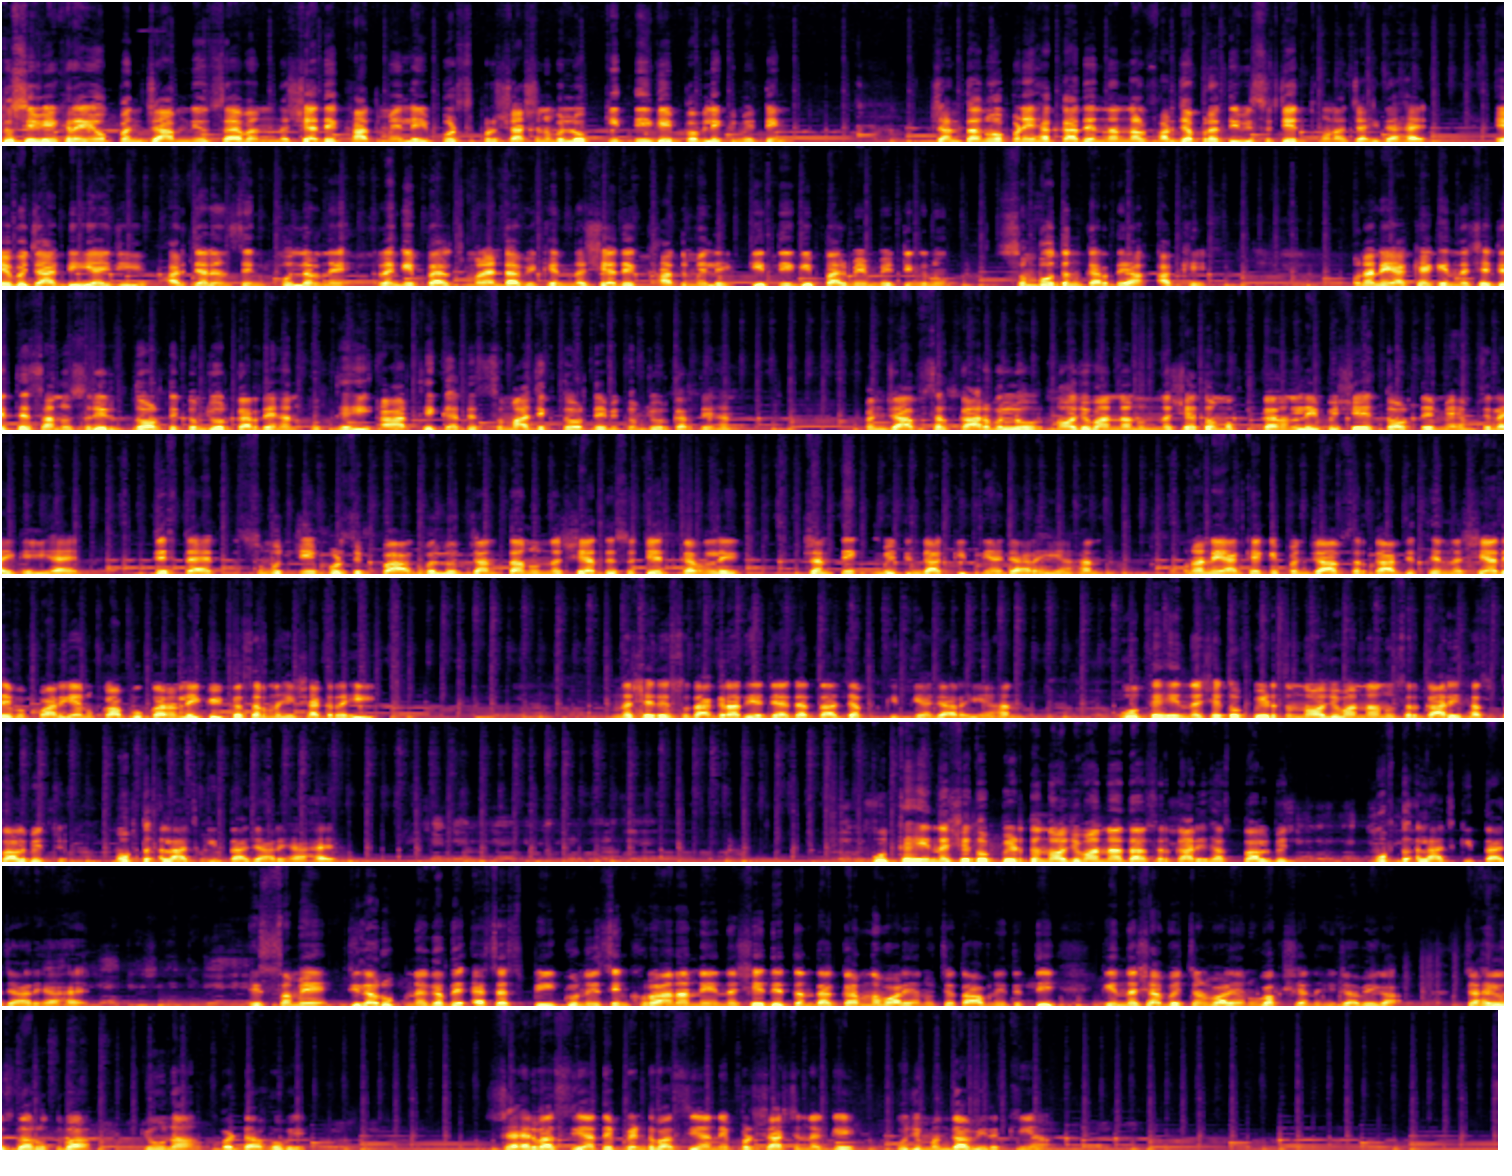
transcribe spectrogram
ਤੁਸੀਂ ਵੇਖ ਰਹੇ ਹੋ ਪੰਜਾਬ ਨਿਊਜ਼ 7 ਨਸ਼ਿਆਂ ਦੇ ਖਾਤਮੇ ਲਈ ਪੁਲਿਸ ਪ੍ਰਸ਼ਾਸਨ ਵੱਲੋਂ ਕੀਤੀ ਗਈ ਪਬਲਿਕ ਮੀਟਿੰਗ ਜਨਤਾ ਨੂੰ ਆਪਣੇ ਹੱਕਾਂ ਦੇ ਨਾਲ ਨਾਲ ਫਰਜ਼ਾਂ ਪ੍ਰਤੀ ਵੀ ਸੁਚੇਤ ਹੋਣਾ ਚਾਹੀਦਾ ਹੈ। ਇਹ ਵਿਚਾਰ ਡੀਆਈਜੀ ਹਰਚਰਨ ਸਿੰਘ ਭੁੱਲਰ ਨੇ ਰੰਗੀ ਪੈਲਸ ਮਰੈਂਡਾ ਵਿਖੇ ਨਸ਼ਿਆਂ ਦੇ ਖਾਤਮੇ ਲਈ ਕੀਤੀ ਗਈ ਭਰਮੀ ਮੀਟਿੰਗ ਨੂੰ ਸੰਬੋਧਨ ਕਰਦਿਆਂ ਆਖੇ। ਉਹਨਾਂ ਨੇ ਆਖਿਆ ਕਿ ਨਸ਼ੇ ਜਿੱਥੇ ਸਾਨੂੰ ਸਰੀਰਕ ਤੌਰ ਤੇ ਕਮਜ਼ੋਰ ਕਰਦੇ ਹਨ, ਉੱਥੇ ਹੀ ਆਰਥਿਕ ਅਤੇ ਸਮਾਜਿਕ ਤੌਰ ਤੇ ਵੀ ਕਮਜ਼ੋਰ ਕਰਦੇ ਹਨ। ਪੰਜਾਬ ਸਰਕਾਰ ਵੱਲੋਂ ਨੌਜਵਾਨਾਂ ਨੂੰ ਨਸ਼ੇ ਤੋਂ ਮੁਕਤ ਕਰਨ ਲਈ ਵਿਸ਼ੇਸ਼ ਤੌਰ ਤੇ ਮੁਹਿੰਮ ਚਲਾਈ ਗਈ ਹੈ, ਜਿਸ ਤਹਿਤ ਸਮੁੱਚੀ ਪੁਲਿਸ ਵਿਭਾਗ ਵੱਲੋਂ ਜਨਤਾ ਨੂੰ ਨਸ਼ਿਆਂ ਤੇ ਸੁਚੇਤ ਕਰਨ ਲਈ ਜਨਤਕ ਮੀਟਿੰਗਾਂ ਕੀਤੀਆਂ ਜਾ ਰਹੀਆਂ ਹਨ। ਉਹਨਾਂ ਨੇ ਆਖਿਆ ਕਿ ਪੰਜਾਬ ਸਰਕਾਰ ਜਿੱਥੇ ਨਸ਼ਿਆਂ ਦੇ ਵਪਾਰੀਆਂ ਨੂੰ ਕਾਬੂ ਕਰਨ ਲਈ ਕੋਈ ਕਸਰ ਨਹੀਂ ਛੱਡ ਰਹੀ, ਨਸ਼ੇ ਦੇ ਸੁਦਾਗਰਾਂ ਦੀਆਂ ਜਾਇਦਾਦਾਂ ਜ਼ਬਤ ਕੀਤੀਆਂ ਜਾ ਰਹੀਆਂ ਹਨ। ਉੱਥੇ ਹੀ ਨਸ਼ੇ ਤੋਂ ਪੀੜਤ ਨੌਜਵਾਨਾਂ ਨੂੰ ਸਰਕਾਰੀ ਹਸਪਤਾਲ ਵਿੱਚ ਮੁਫਤ ਇਲਾਜ ਕੀਤਾ ਜਾ ਰਿਹਾ ਹੈ। ਉੱਥੇ ਹੀ ਨਸ਼ੇ ਤੋਂ ਪੀੜਤ ਨੌਜਵਾਨਾਂ ਦਾ ਸਰਕਾਰੀ ਹਸਪਤਾਲ ਵਿੱਚ ਮੁਫਤ ਇਲਾਜ ਕੀਤਾ ਜਾ ਰਿਹਾ ਹੈ। ਇਸ ਸਮੇਂ ਜ਼ਿਲ੍ਹਾ ਰੂਪਨਗਰ ਦੇ ਐਸਐਸਪੀ ਗੁਰਨੀਤ ਸਿੰਘ ਖੁਰਾਨਾ ਨੇ ਨਸ਼ੇ ਦੇ ਧੰਦਾ ਕਰਨ ਵਾਲਿਆਂ ਨੂੰ ਚੇਤਾਵਨੀ ਦਿੱਤੀ ਕਿ ਨਸ਼ਾ ਵੇਚਣ ਵਾਲਿਆਂ ਨੂੰ ਬਖਸ਼ਿਆ ਨਹੀਂ ਜਾਵੇਗਾ। ਚਾਹੇ ਉਸ ਦਾ ਰੁਤਬਾ ਕਿਉਂ ਨਾ ਵੱਡਾ ਹੋਵੇ। ਸ਼ਹਿਰ ਵਾਸੀਆਂ ਤੇ ਪਿੰਡ ਵਾਸੀਆਂ ਨੇ ਪ੍ਰਸ਼ਾਸਨ ਅੱਗੇ ਕੁਝ ਮੰਗਾਂ ਵੀ ਰੱਖੀਆਂ।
